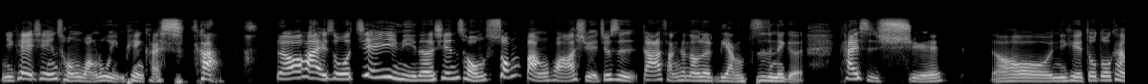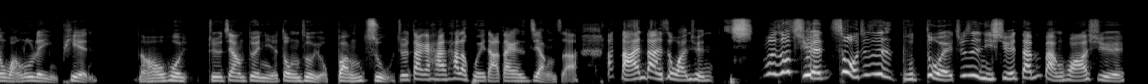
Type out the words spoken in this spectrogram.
你可以先从网络影片开始看。然后他还说，建议你呢先从双板滑雪，就是大家常看到的两只那个开始学。然后你可以多多看网络的影片。然后或就是这样对你的动作有帮助，就是大概他他的回答大概是这样子啊。那答案当然是完全不是说全错，就是不对。就是你学单板滑雪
